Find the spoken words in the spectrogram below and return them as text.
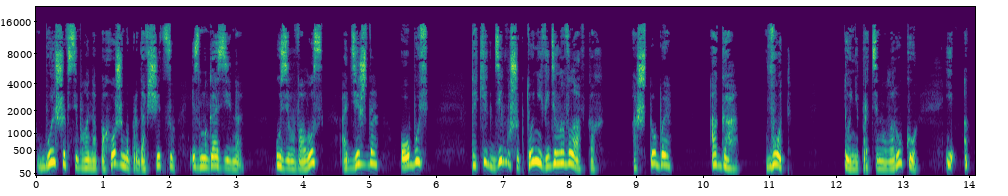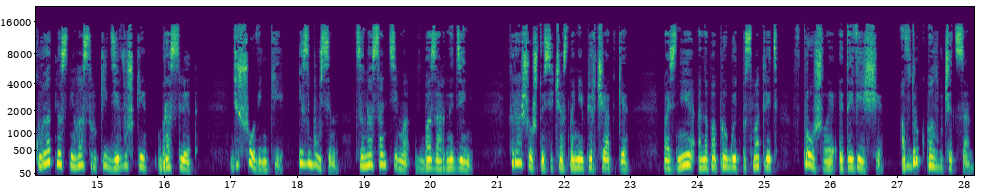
Больше всего она похожа на продавщицу из магазина. Узел волос, одежда, обувь. Таких девушек кто не видела в лавках. А чтобы Ага. Вот. Тони протянула руку и аккуратно сняла с руки девушки браслет. Дешевенький, из бусин, цена сантима в базарный день. Хорошо, что сейчас на ней перчатки. Позднее она попробует посмотреть в прошлое этой вещи, а вдруг получится.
